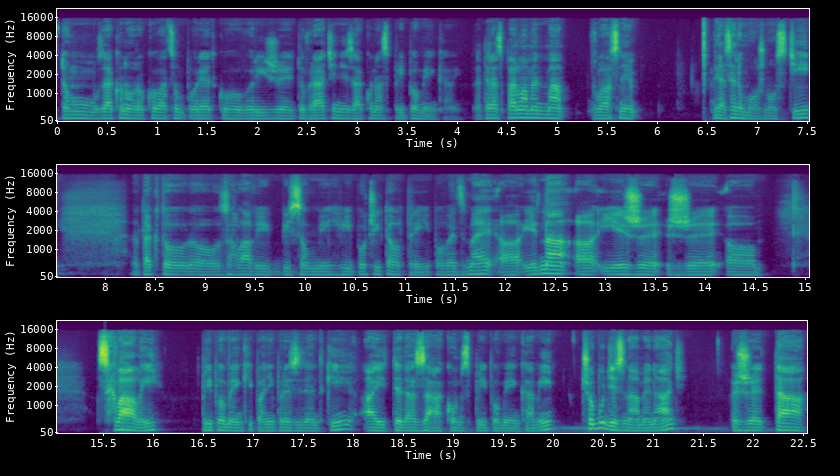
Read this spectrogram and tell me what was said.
tomu zákonu o rokovacom poriadku hovorí, že je to vrátenie zákona s pripomienkami. A teraz parlament má vlastne viacero možností. Takto z hlavy by som ich vypočítal tri, povedzme. Jedna je, že, že schváli pripomienky pani prezidentky, aj teda zákon s pripomienkami, čo bude znamenať, že tá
